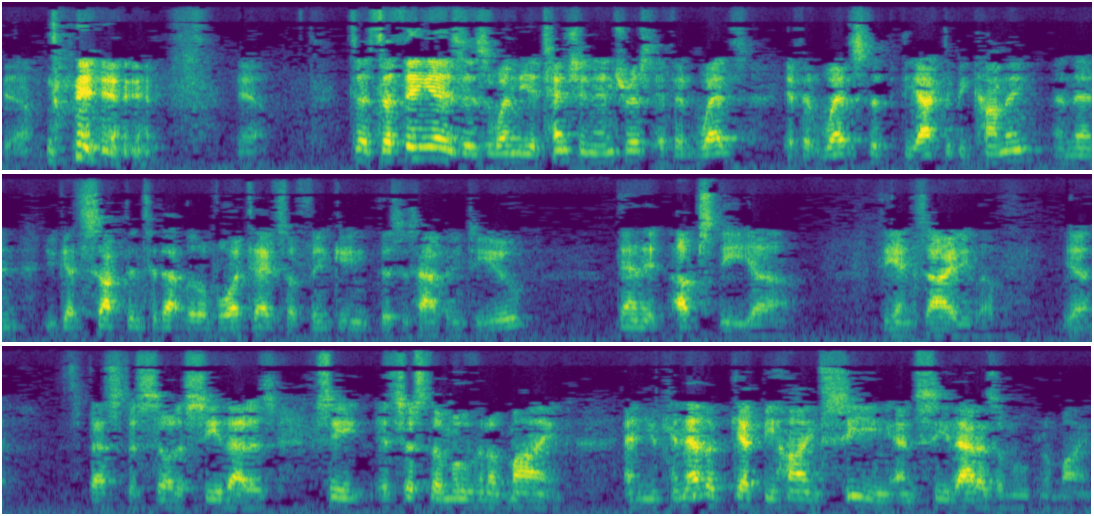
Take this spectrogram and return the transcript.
Yeah. yeah, yeah. yeah. The, the thing is, is when the attention interest, if it weds, if it weds the, the act of becoming, and then you get sucked into that little vortex of thinking this is happening to you, then it ups the uh, the anxiety level. Yeah, it's best to sort of see that as see it's just a movement of mind, and you can never get behind seeing and see that as a movement of mind.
